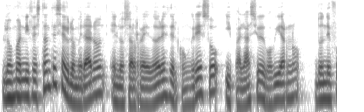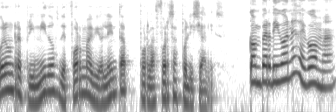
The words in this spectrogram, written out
Los manifestantes se aglomeraron en los alrededores del Congreso y Palacio de Gobierno, donde fueron reprimidos de forma violenta por las fuerzas policiales. Con perdigones de goma,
